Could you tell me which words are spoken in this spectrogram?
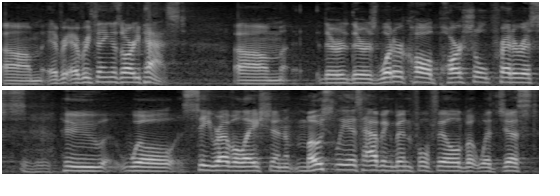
Um, every, everything has already passed. Um, there, there's what are called partial preterists who will see Revelation mostly as having been fulfilled, but with just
